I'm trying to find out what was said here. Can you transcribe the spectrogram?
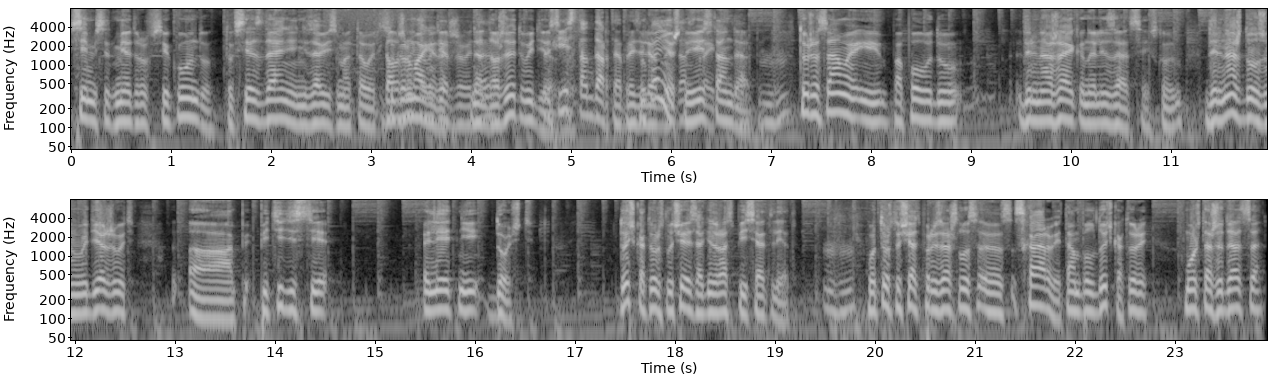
70 метров в секунду, то все здания, независимо от того, это Должны это супермаркеты, выдерживать, да, да? должны это То выдерживать. есть есть стандарты Ну, определенные? конечно, да, есть стандарт. Мгм. То же самое и по поводу дренажа и канализации. Что Дренаж должен выдерживать 50-летний дождь. Дождь, который случается один раз в 50 лет. Вот то, что сейчас произошло с, э, с Харви, там был дождь, который может ожидаться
